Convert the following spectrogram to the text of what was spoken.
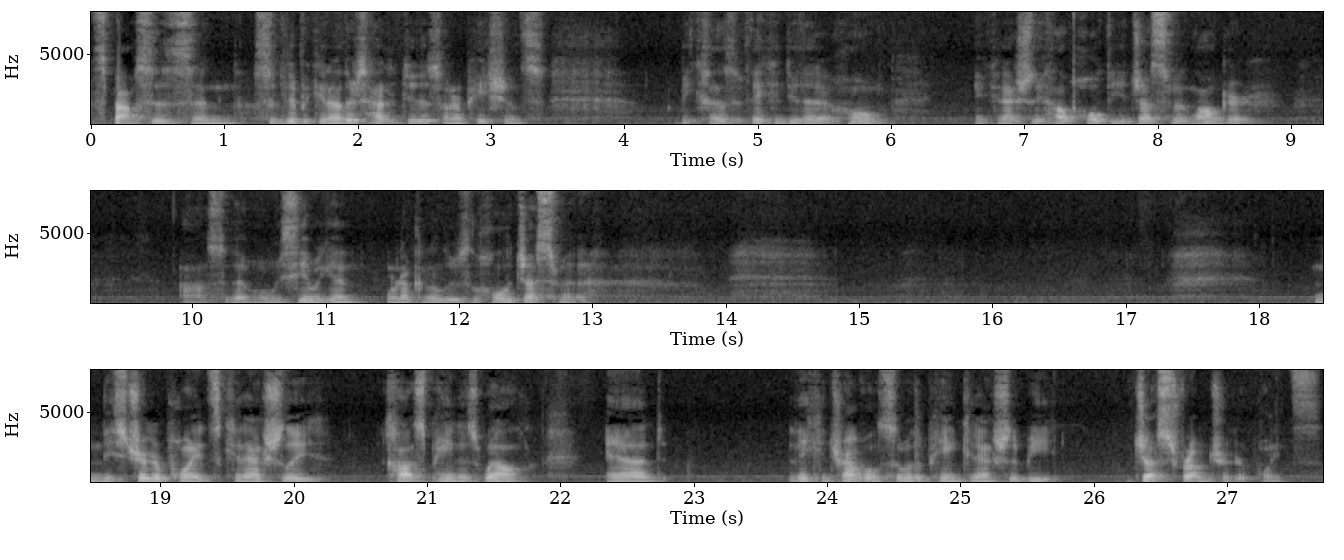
spouses and significant others how to do this on our patients because if they can do that at home, it can actually help hold the adjustment longer uh, so that when we see them again, we're not going to lose the whole adjustment. And these trigger points can actually cause pain as well, and they can travel. Some of the pain can actually be just from trigger points.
